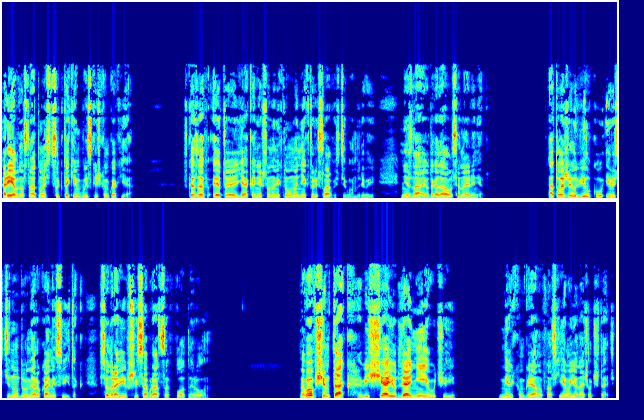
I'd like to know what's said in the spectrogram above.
ревностно относится к таким выскочкам, как я. Сказав это, я, конечно, намекнул на некоторые слабости Бондаревой. Не знаю, догадалась она или нет. Отложил вилку и растянул двумя руками свиток, все норовивший собраться в плотный рулон. В общем так, вещаю для неучей. Мельком глянув на схему, я начал читать.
